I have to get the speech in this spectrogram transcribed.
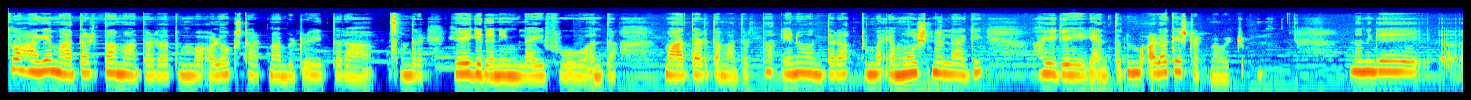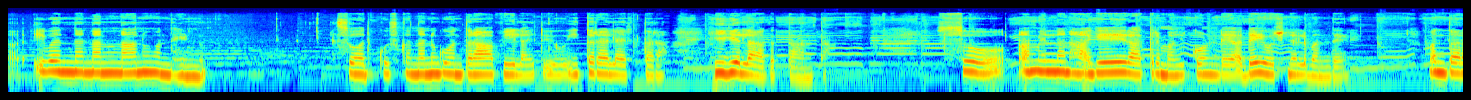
ಸೊ ಹಾಗೆ ಮಾತಾಡ್ತಾ ಮಾತಾಡ್ತಾ ತುಂಬ ಅಳೋಕೆ ಸ್ಟಾರ್ಟ್ ಮಾಡಿಬಿಟ್ರು. ಈ ಥರ ಅಂದರೆ ಹೇಗಿದೆ ನಿಮ್ಮ ಲೈಫು ಅಂತ ಮಾತಾಡ್ತಾ ಮಾತಾಡ್ತಾ ಏನೋ ಒಂಥರ ತುಂಬ ಎಮೋಷ್ನಲ್ ಆಗಿ ಹೀಗೆ ಹೀಗೆ ಅಂತ ತುಂಬ ಅಳೋಕೆ ಸ್ಟಾರ್ಟ್ ಮಾಡಿಬಿಟ್ರು. ನನಗೆ ಇವನ್ ನನ್ನ, ನಾನು ಒಂದು ಹೆಣ್ಣು. ಸೊ ಅದಕ್ಕೋಸ್ಕರ ನನಗೂ ಒಂಥರ ಫೀಲ್ ಆಯಿತು, ಅಯ್ಯೋ, ಈ ಥರ ಎಲ್ಲ ಇರ್ತಾರ? ಹೀಗೆಲ್ಲ ಆಗುತ್ತಾ? ಅಂತ. ಸೊ ಆಮೇಲೆ ನಾನು ಹಾಗೇ ರಾತ್ರಿ ಮಲ್ಕೊಂಡೆ, ಅದೇ ಯೋಚನೆಯಲ್ಲಿ ಬಂದೆ. ಒಂಥರ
